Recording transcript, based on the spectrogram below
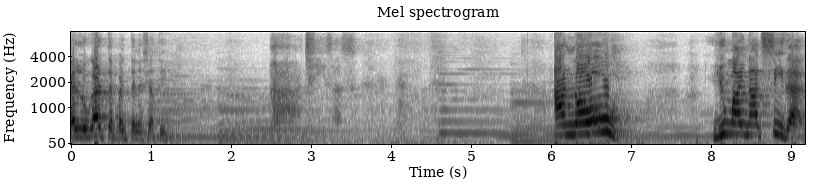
El lugar te pertenece a ti. Ah, Jesus. I know you might not see that.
